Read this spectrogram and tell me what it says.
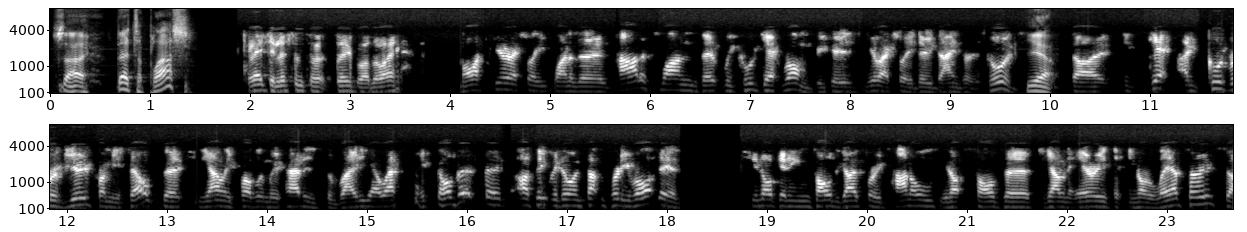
So that's a plus. Glad you listened to it too, by the way. Mike, you're actually one of the hardest ones that we could get wrong because you actually do dangerous goods. Yeah. So to get a good review from yourself, that the only problem we've had is the radio aspect of it. But I think we're doing something pretty right there. You're not getting told to go through tunnels. You're not told to, to go into areas that you're not allowed to. So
